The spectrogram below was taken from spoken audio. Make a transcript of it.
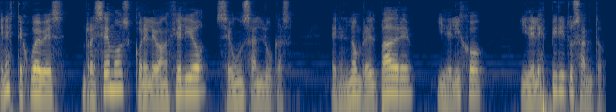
En este jueves recemos con el Evangelio según San Lucas, en el nombre del Padre, y del Hijo, y del Espíritu Santo.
